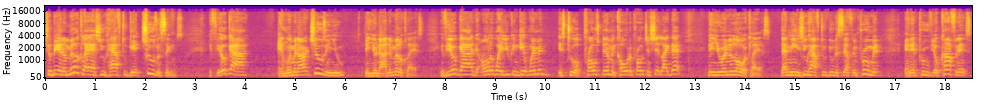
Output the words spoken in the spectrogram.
To be in the middle class, you have to get choosing signals. If you're a guy and women aren't choosing you, then you're not in the middle class. If you're a guy, the only way you can get women is to approach them and cold approach and shit like that, then you're in the lower class. That means you have to do the self improvement and improve your confidence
